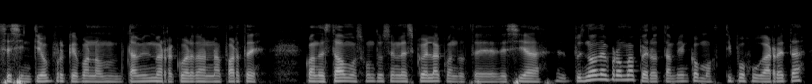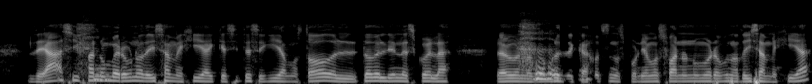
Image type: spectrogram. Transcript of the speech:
se sintió, porque bueno, también me recuerdo en una parte cuando estábamos juntos en la escuela, cuando te decía, pues no de broma, pero también como tipo jugarreta, de ah, sí, fan número uno de Isa Mejía y que sí te seguíamos todo el, todo el día en la escuela. Luego en los nombres de cajotes nos poníamos fan número uno de Isa Mejía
